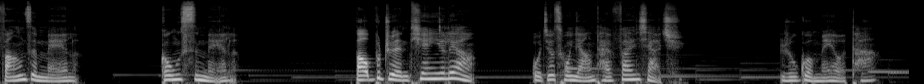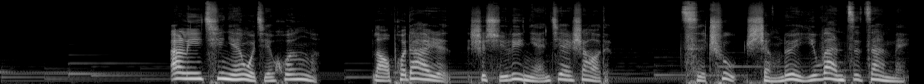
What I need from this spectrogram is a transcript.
房子没了，公司没了，保不准天一亮，我就从阳台翻下去。如果没有他，二零一七年我结婚了，老婆大人是徐立年介绍的，此处省略一万字赞美。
